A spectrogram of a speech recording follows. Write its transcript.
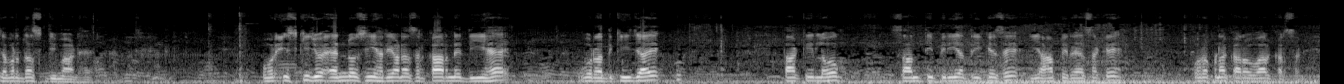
ज़बरदस्त डिमांड है। और इसकी जो एनओसी हरियाणा सरकार ने दी है, वो रद्द की जाए, ताकि लोग शांति प्रिय तरीके से यहाँ पे रह सके और अपना कारोबार कर सके।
